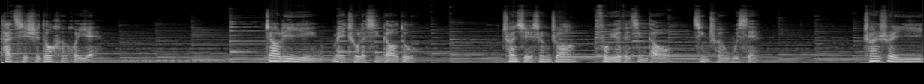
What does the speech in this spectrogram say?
他其实都很会演。赵丽颖美出了新高度，穿学生装赴约的镜头清纯无限，穿睡衣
